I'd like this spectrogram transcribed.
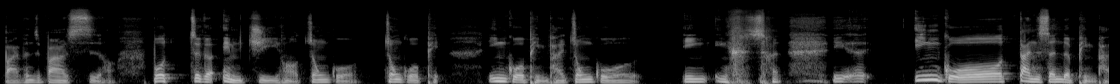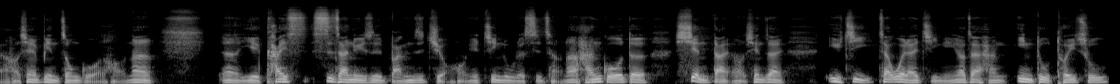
百分之八十四哈。不过这个 MG 哈，中国中国品英国品牌，中国应应该算呃。英国诞生的品牌哈，现在变中国了哈。那呃，也开始市占率是百分之九哈，也进入了市场。那韩国的现代啊，现在预计在未来几年要在韩印度推出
